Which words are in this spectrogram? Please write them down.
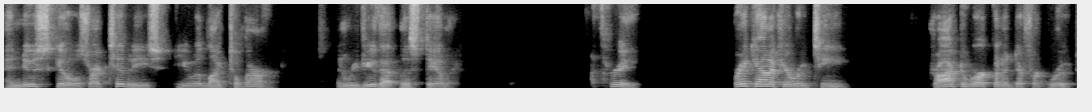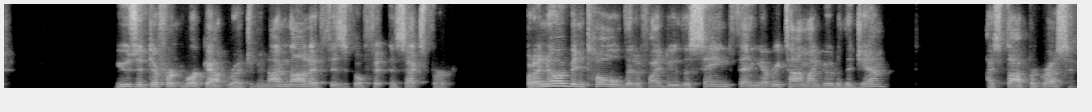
and new skills or activities you would like to learn and review that list daily. Three, break out of your routine. Drive to work on a different route use a different workout regimen. I'm not a physical fitness expert, but I know I've been told that if I do the same thing every time I go to the gym, I stop progressing.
